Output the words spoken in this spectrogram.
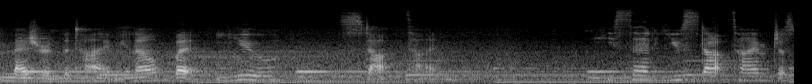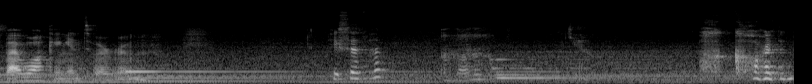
measured the time, you know? But you stopped time. He said you stopped time just by walking into a room. He said that? Uh huh. Yeah. Oh, Gordon.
